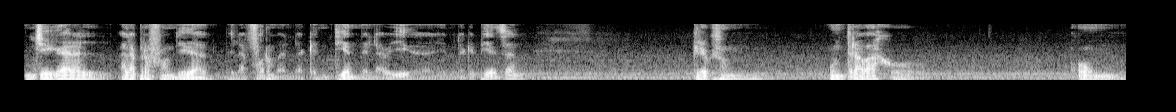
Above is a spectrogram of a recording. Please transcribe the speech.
llegar a la profundidad de la forma en la que entienden la vida y en la que piensan, creo que son un trabajo o un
